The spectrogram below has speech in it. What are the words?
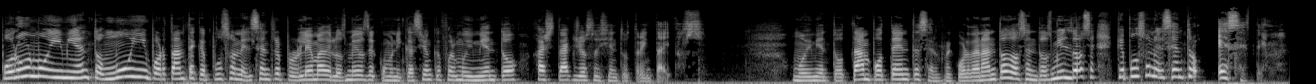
por un movimiento muy importante que puso en el centro el problema de los medios de comunicación, que fue el movimiento hashtag Yo Soy 132 movimiento tan potente, se recordarán todos, en 2012, que puso en el centro ese tema.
